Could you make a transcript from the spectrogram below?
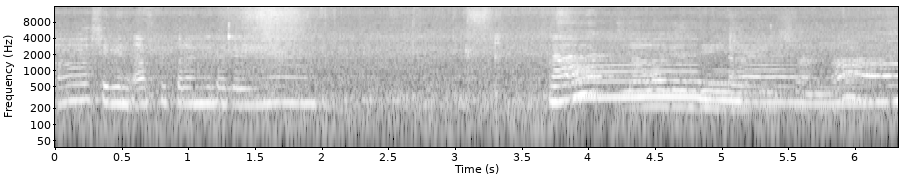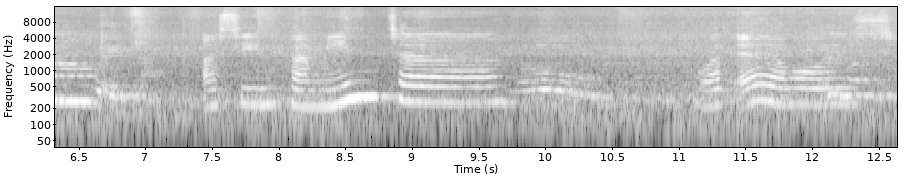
7 up yung parang nilagay niya. At lalagyan din natin siya ng wait lang. Asin paminta. Oh. What else?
